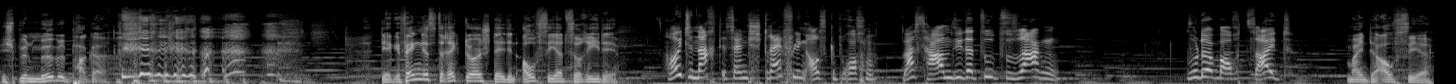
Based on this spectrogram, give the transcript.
ich bin Möbelpacker. Der Gefängnisdirektor stellt den Aufseher zur Rede. Heute Nacht ist ein Sträfling ausgebrochen. Was haben Sie dazu zu sagen? Wurde aber auch Zeit. meint der Aufseher.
